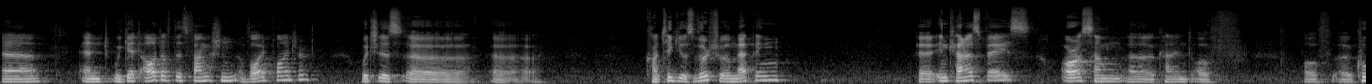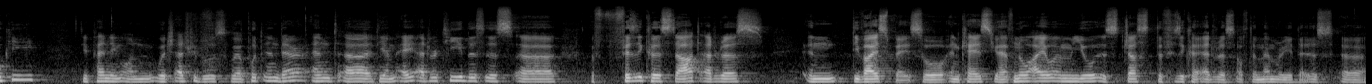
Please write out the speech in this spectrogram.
Uh, and we get out of this function a void pointer, which is a, a contiguous virtual mapping uh, in kernel space or some uh, kind of, of uh, cookie, depending on which attributes were put in there. And uh, DMA address, this is uh, a physical start address in device space. So in case you have no IOMMU, it's just the physical address of the memory that is, uh,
